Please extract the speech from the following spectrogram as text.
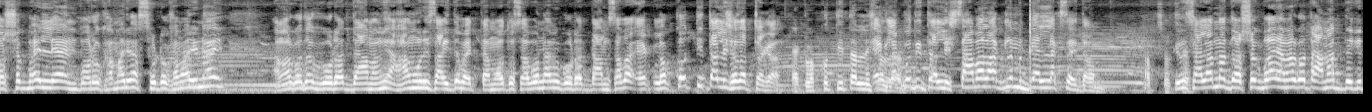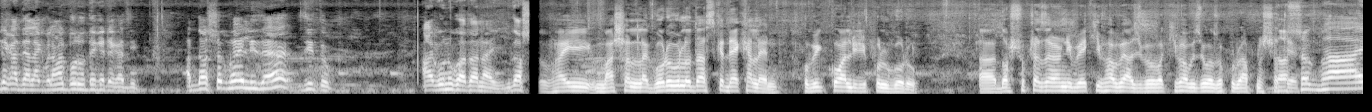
দর্শক ভাই লেন বড় খামারি আর ছোট খামারি নাই আমার কথা গোড়ার দাম আমি আহামরি চাইতে পারতাম অত চাবো না আমি গোড়ার দাম চাবা এক লক্ষ তেতাল্লিশ হাজার টাকা। এক লক্ষ তেতাল্লিশ এক লক্ষ তেতাল্লিশ চাবা লাগলে আমি দেড় লাখ চাইতাম। আচ্ছা কিন্তু চাইলাম না দর্শক ভাই আমার কথা আমার দেখে টাকা দেওয়া লাগবে আমার গরু দেখে টাকা দিক। আর দর্শক ভাই লিজা জিতুক। আর কোনো কথা নাই। দর্শক ভাই মাশাল্লাহ গরুগুলো তো আজকে দেখালেন খুবই কোয়ালিটিফুল গরু। দর্শকরা যারা নিবে কীভাবে আসবে বা কীভাবে যোগাযোগ করবে আপনার সাথে? দর্শক ভাই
